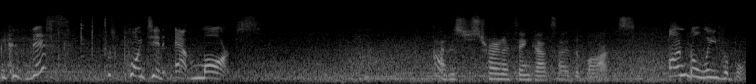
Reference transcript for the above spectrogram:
because this was pointed at Mars. I was just trying to think outside the box. Unbelievable.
